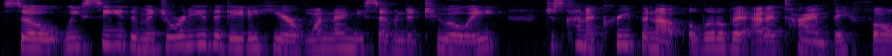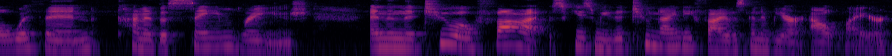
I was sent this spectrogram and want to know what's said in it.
So we see the majority of the data here, 197 to 208, just kind of creeping up a little bit at a time. They fall within kind of the same range. And then the 205, excuse me, the 295 is going to be our outlier.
